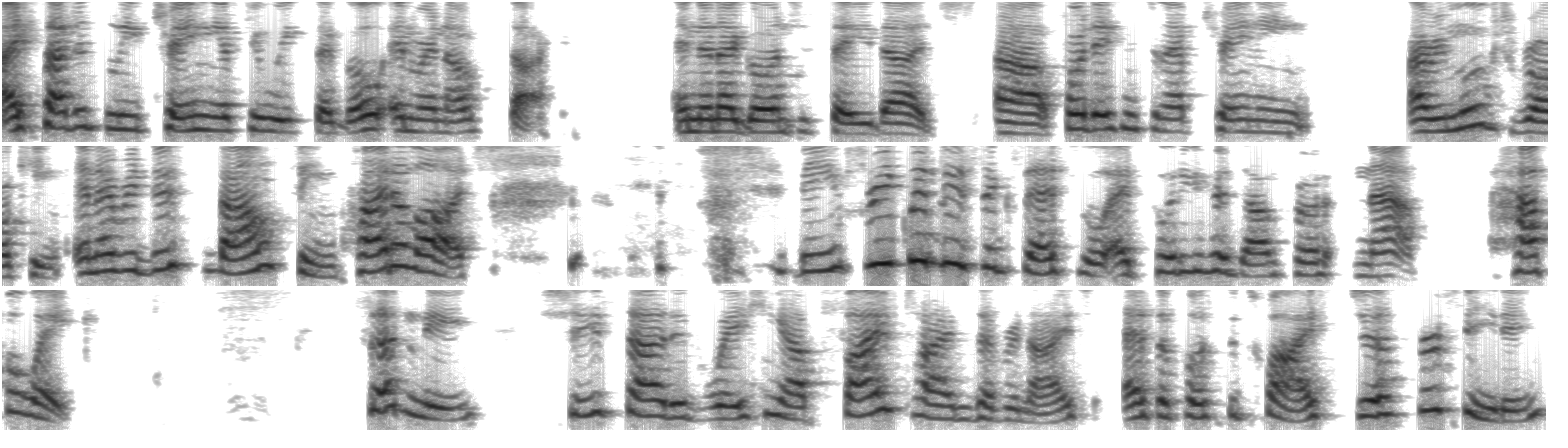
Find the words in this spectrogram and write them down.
I started sleep training a few weeks ago and we're now stuck. And then I go on to say that uh, four days into nap training, I removed rocking and I reduced bouncing quite a lot. Being frequently successful at putting her down for naps, half awake. Suddenly, she started waking up five times every night as opposed to twice just for feeding.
